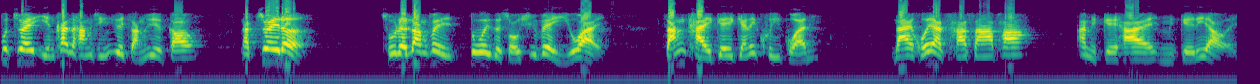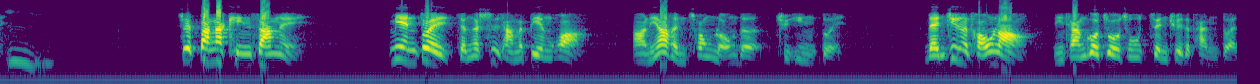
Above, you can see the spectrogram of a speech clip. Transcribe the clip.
不追，眼看着行情越涨越高，那追了，除了浪费多一个手续费以外，涨太低给你亏关，来回啊差三趴，啊咪给害咪给了诶，嗯，所以帮他轻松诶。面对整个市场的变化啊，你要很从容的去应对，冷静的头脑，你才能够做出正确的判断。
